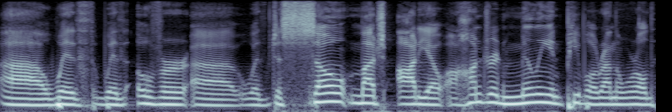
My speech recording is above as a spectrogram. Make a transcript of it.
Uh, with with over uh, with just so much audio, hundred million people around the world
